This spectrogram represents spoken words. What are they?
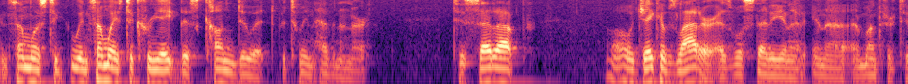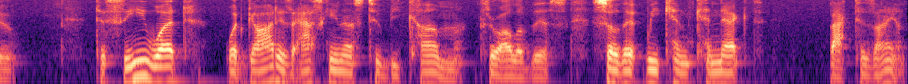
in some ways to, in some ways to create this conduit between heaven and earth, to set up, oh, Jacob's ladder, as we'll study in a, in a, a month or two, to see what what God is asking us to become through all of this so that we can connect back to Zion.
